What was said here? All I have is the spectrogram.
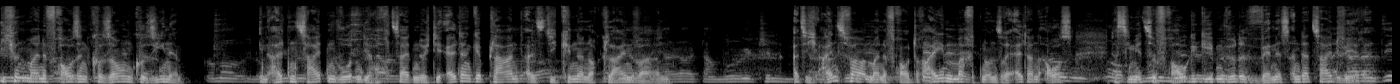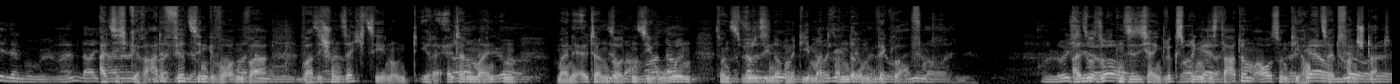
Ich und meine Frau sind Cousin und Cousine. In alten Zeiten wurden die Hochzeiten durch die Eltern geplant, als die Kinder noch klein waren. Als ich eins war und meine Frau drei, machten unsere Eltern aus, dass sie mir zur Frau gegeben würde, wenn es an der Zeit wäre. Als ich gerade 14 geworden war, war sie schon 16 und ihre Eltern meinten, meine Eltern sollten sie holen, sonst würde sie noch mit jemand anderem weglaufen. Also suchten sie sich ein glücksbringendes Datum aus und die Hochzeit fand statt.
